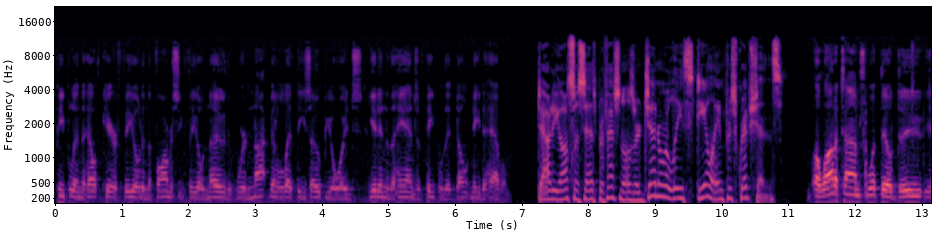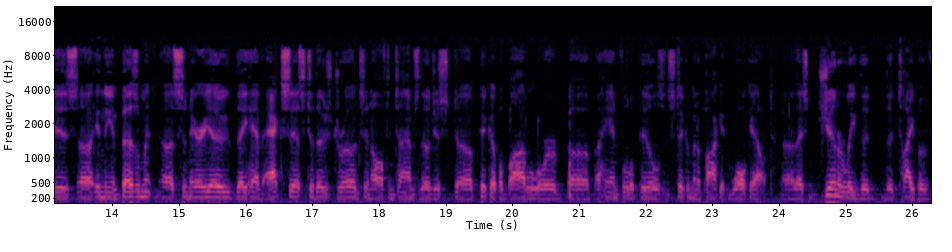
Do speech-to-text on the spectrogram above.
people in the healthcare field and the pharmacy field know that we're not going to let these opioids get into the hands of people that don't need to have them. Dowdy also says professionals are generally stealing prescriptions. A lot of times, what they'll do is uh, in the embezzlement uh, scenario, they have access to those drugs, and oftentimes they'll just uh, pick up a bottle or uh, a handful of pills and stick them in a pocket and walk out. Uh, that's generally the, the type of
